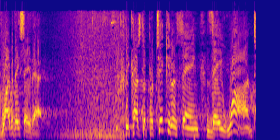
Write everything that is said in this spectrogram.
Why would they say that? because the particular thing they want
